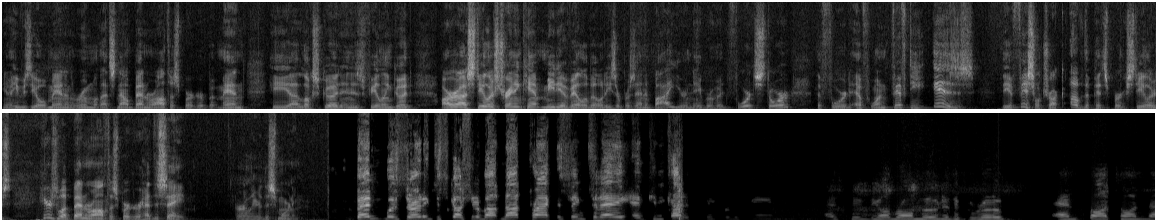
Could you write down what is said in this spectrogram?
you know, he was the old man in the room. Well, that's now Ben Roethlisberger, but man, he uh, looks good and is feeling good. Our uh, Steelers training camp media availabilities are presented by your neighborhood Ford store. The Ford F 150 is the official truck of the Pittsburgh Steelers. Here's what Ben Roethlisberger had to say earlier this morning. Ben, was there any discussion about not practicing today? And can you kind of speak for the team as to the overall mood of the group and thoughts on uh,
